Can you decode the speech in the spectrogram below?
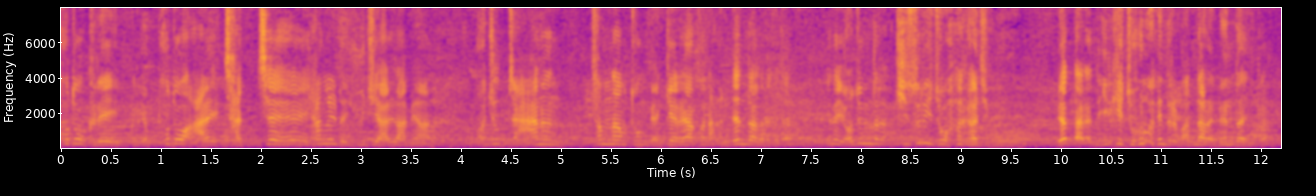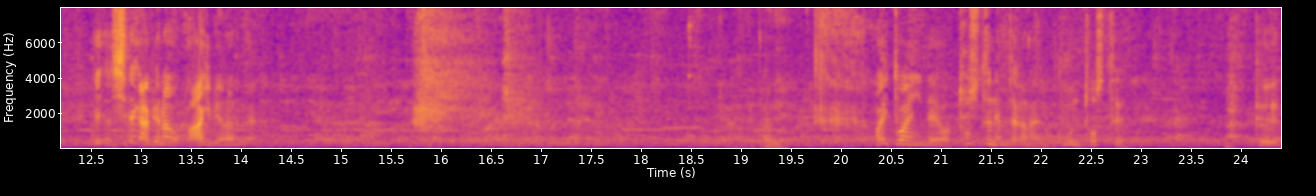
포도 그레이, 그러니까 포도 알 자체의 향을 더 유지하려면 어줍지 않은 참나무통 몇 개를 해갖고는 안 된다 그러거든. 근데 요즘들은 기술이 좋아가지고 몇 달에도 이렇게 좋은 와인들을 만나야 된다니까. 시대가 변하고 과학이 변하는 거야. 어디? 화이트 와인인데요. 토스트 냄새가 나요. 구운 토스트. 그.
